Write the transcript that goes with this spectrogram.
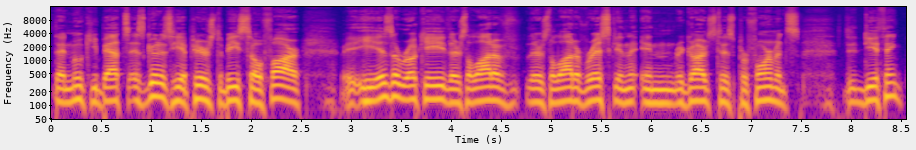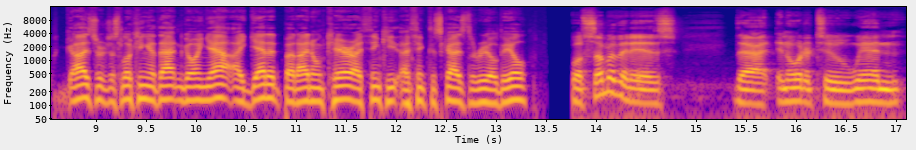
than Mookie Betts. As good as he appears to be so far, he is a rookie. There's a lot of there's a lot of risk in in regards to his performance. Do you think guys are just looking at that and going, "Yeah, I get it, but I don't care. I think he I think this guy's the real deal." Well, some of it is that in order to win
